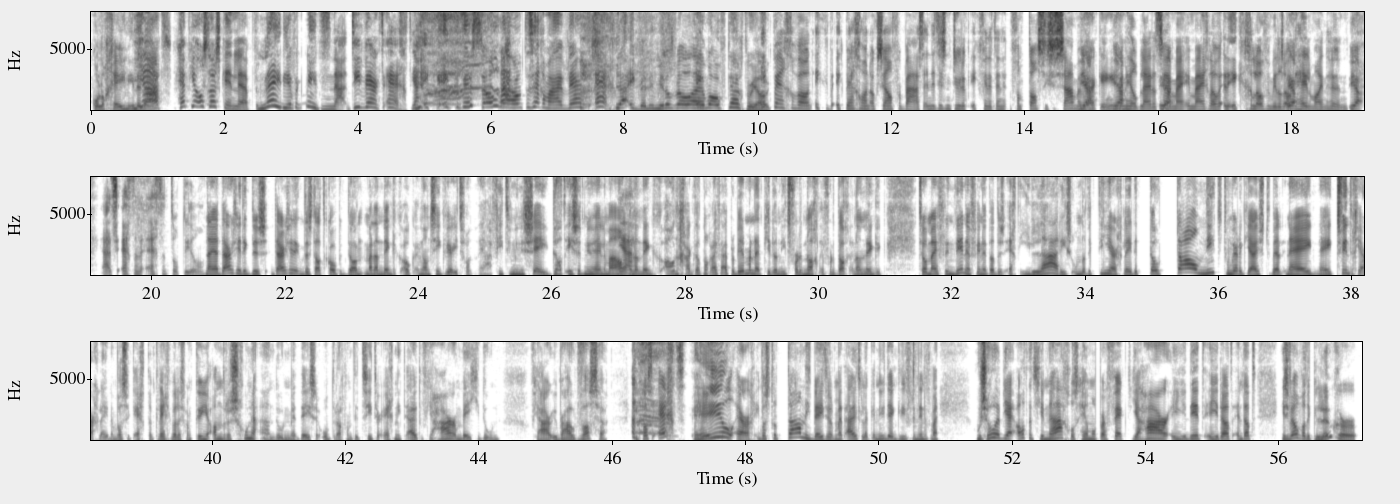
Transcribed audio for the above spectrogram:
collageen inderdaad. Ja, heb je Oslo Skin Lab? Nee, die heb ik niet. Nou, die werkt echt. Ja, ik, ik, het is zo raar om te zeggen, maar hij werkt echt. Ja, ik ben inmiddels wel eh, helemaal overtuigd door jou. Ik ben, gewoon, ik, ik ben gewoon ook zelf verbaasd. En dit is natuurlijk, ik vind het een fantastische samenwerking. Ja, ik ben heel blij dat zij mij, in mij geloven. En ik geloof inmiddels ook helemaal in hun. Ja, Ja, het is echt een, echt een topdeal. nou ja, daar zit ik dus, daar zit ik, dus dat koop ik dan. Maar dan denk ik ook, en dan zie ik weer iets van, ja, vitamine C, dat is het nu helemaal. En dan denk ik, oh, dan ga ik dat nog even uitproberen. Maar dan heb je dan iets voor de nacht en voor de dag. En dan denk ik, terwijl mijn vriendinnen vinden dat dus echt hilarisch, omdat ik tien jaar geleden totaal niet, toen werd ik juist wel, nee, nee, twintig jaar geleden, dan was ik echt, dan kreeg ik wel eens van, kun je andere schoenen aandoen met deze opdracht? Want dit ziet er echt niet uit. Of je haar een beetje doen, of je haar überhaupt wassen. Ik was echt heel erg. Ik was totaal niet bezig met uiterlijk. En nu denken die vriendinnen van mij. Hoezo heb jij altijd je nagels helemaal perfect? Je haar en je dit en je dat. En dat is wel wat ik leuker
